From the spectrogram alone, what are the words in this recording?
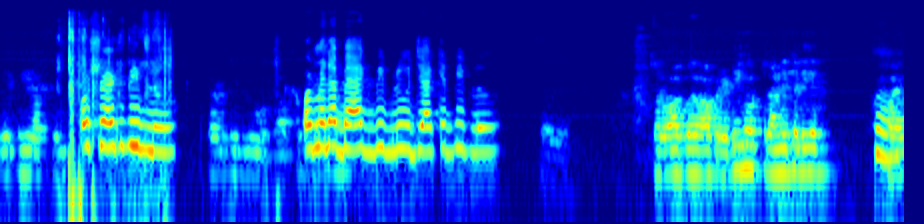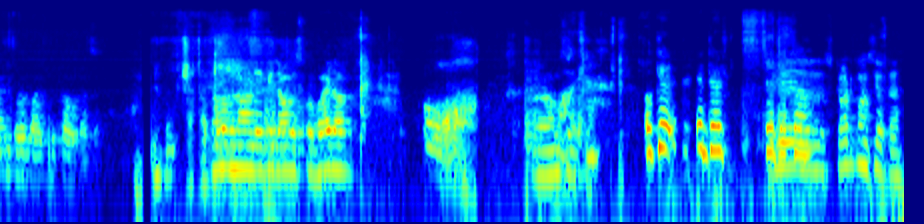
ये भी आपके और शर्ट भी ब्लू शर्ट भी ब्लू होगा और मेरा बैग भी ब्लू जैकेट भी ब्लू चलो आप आप रेडी हो चलाने के लिए? हाँ। बाइक बाइक दिखा होगा सर। चलो ना लेके जाओ इसको बाहर आप। आराम से। ओके। इधर से देखो। स्टार्ट कौन से होता है?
